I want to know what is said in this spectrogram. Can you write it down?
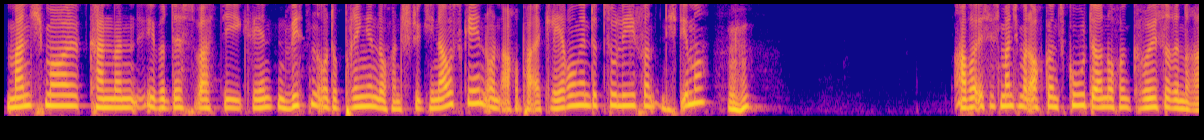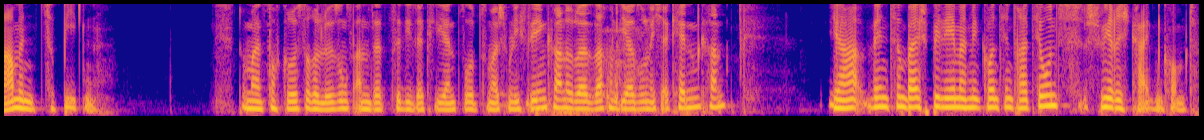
Manchmal kann man über das, was die Klienten wissen oder bringen, noch ein Stück hinausgehen und auch ein paar Erklärungen dazu liefern. Nicht immer. Mhm. Aber es ist manchmal auch ganz gut, da noch einen größeren Rahmen zu bieten. Du meinst noch größere Lösungsansätze, die der Klient so zum Beispiel nicht sehen kann oder Sachen, die er so nicht erkennen kann? Ja, wenn zum Beispiel jemand mit Konzentrationsschwierigkeiten kommt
